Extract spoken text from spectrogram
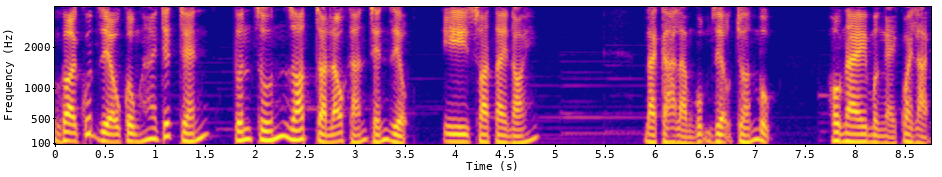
Gọi cút rượu cùng hai chiếc chén, Tuấn Sún rót cho lão khán chén rượu. Y xoa tay nói. Đại ca làm ngụm rượu cho ấm bụng. Hôm nay mừng ngày quay lại.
